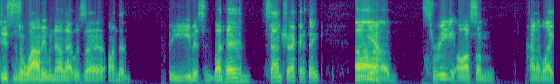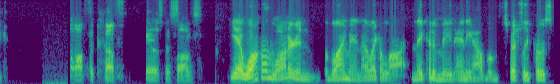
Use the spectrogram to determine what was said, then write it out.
Deuces Are Wild. Even though that was uh, on the Beavis and Butthead soundtrack, I think. Uh, yeah. Three awesome, kind of like off the cuff Aerosmith songs. Yeah, Walk on Water and A Blind Man, I like a lot. And they could have made any album, especially post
